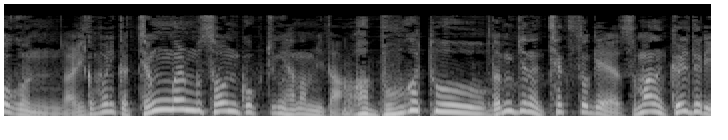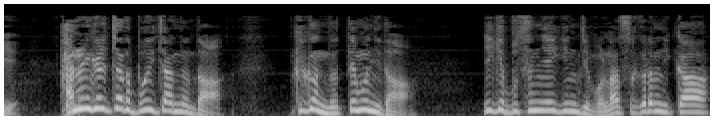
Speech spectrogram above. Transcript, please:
곡은 알고 보니까 정말 무서운 곡 중에 하나입니다. 아, 뭐가 또 넘기는 책 속에 수많은 글들이 한 글자도 보이지 않는다. 그건 너 때문이다. 이게 무슨 얘기인지 몰라서 그럽니까?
